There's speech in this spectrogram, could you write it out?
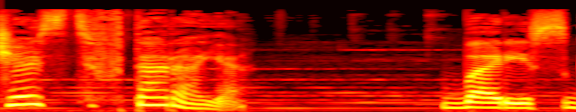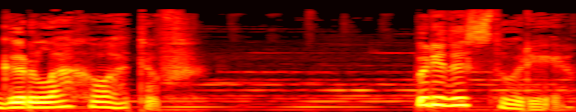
Часть вторая. Борис Горлохватов. Предыстория.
